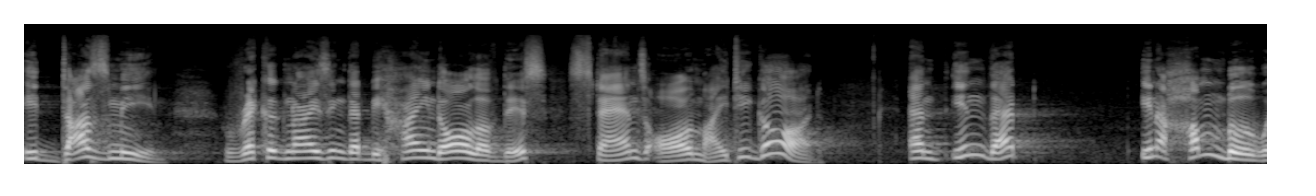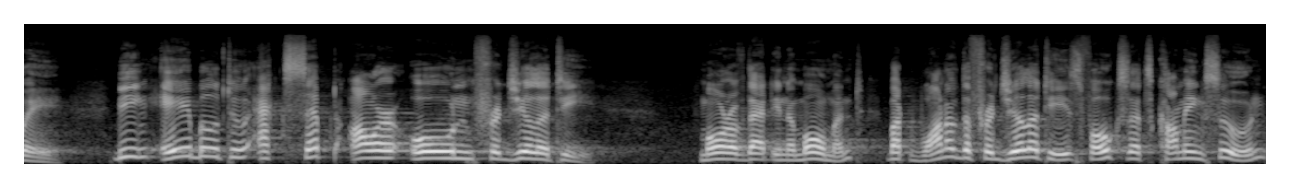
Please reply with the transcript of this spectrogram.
It does mean recognizing that behind all of this stands Almighty God. And in that, in a humble way, being able to accept our own fragility. More of that in a moment. But one of the fragilities, folks, that's coming soon,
